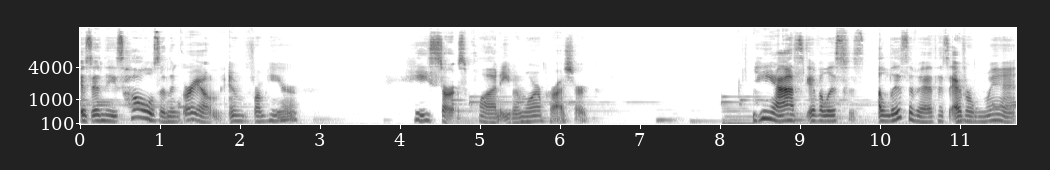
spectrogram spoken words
is in these holes in the ground. And from here, he starts applying even more pressure. He asks if Elizabeth has ever went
